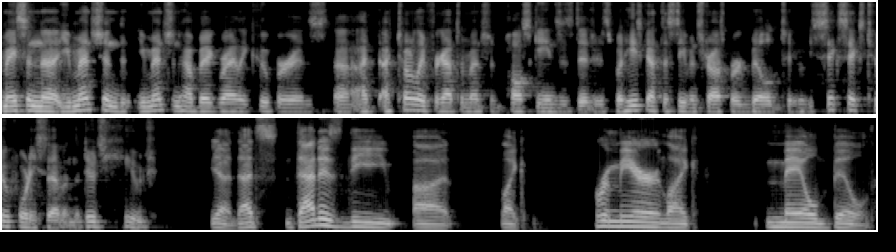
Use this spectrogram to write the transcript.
Mason, uh, you mentioned you mentioned how big Riley Cooper is. Uh, I I totally forgot to mention Paul Skenes' digits, but he's got the Stephen Strasburg build too. He's 6'6", 247. The dude's huge. Yeah, that's that is the uh like premier like male build.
